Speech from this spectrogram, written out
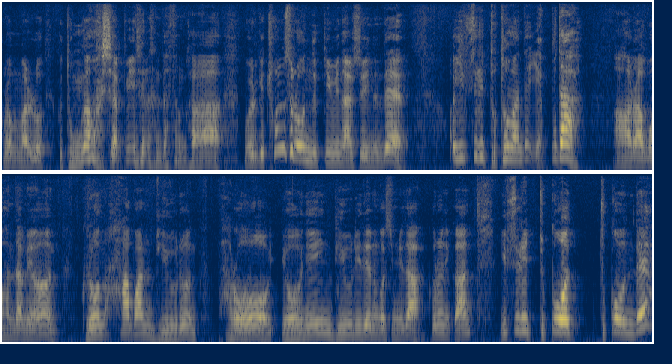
그런 말로 그 동남아시아 삘이 난다던가 뭐 이렇게 촌스러운 느낌이 날 수 있는데 아, 입술이 도톰한데 예쁘다! 아, 라고 한다면 그런 하관 비율은 바로 연예인 비율이 되는 것입니다. 그러니까 입술이 두꺼워 두꺼운데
